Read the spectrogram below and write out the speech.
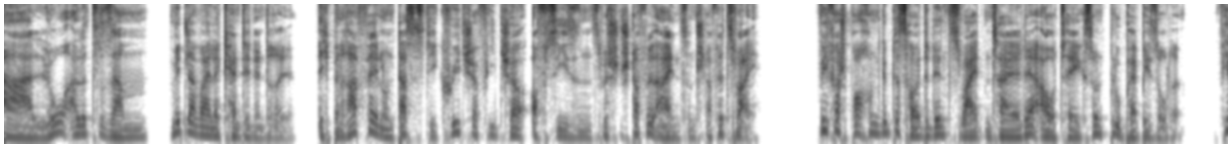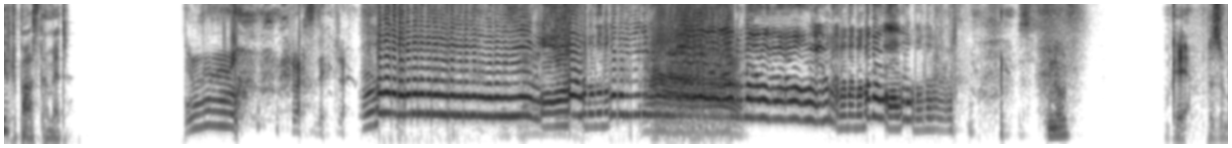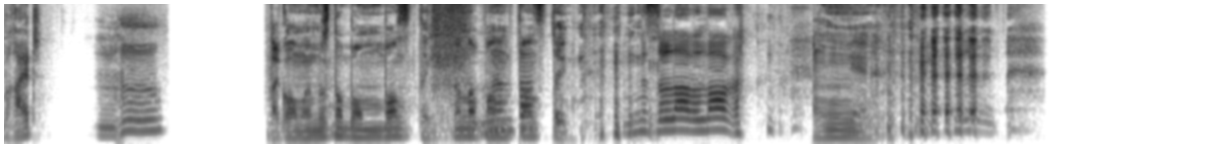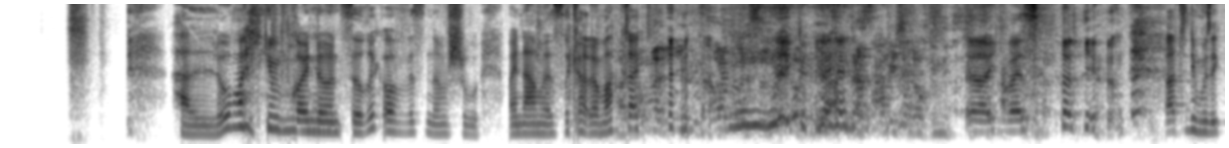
Hallo alle zusammen. Mittlerweile kennt ihr den Drill. Ich bin Raphael und das ist die Creature Feature Off-Season zwischen Staffel 1 und Staffel 2. Wie versprochen gibt es heute den zweiten Teil der Outtakes und Bloop-Episode. Viel Spaß damit. Ich weiß nicht. Genug. Okay, bist du bereit? Mhm. Da kommen Mr. Bombastic, Mr. Bombastic. Mr. Love Love. Mm. Hallo, meine lieben Freunde und zurück auf Wissen am Schuh. Mein Name ist Ricarda Markreit. Das habe ich noch nicht. Ja, ich weiß. Warte, die Musik.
